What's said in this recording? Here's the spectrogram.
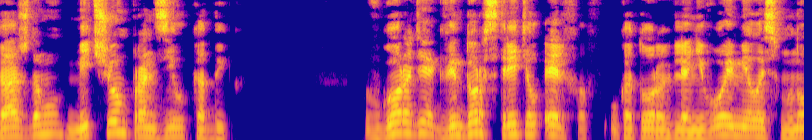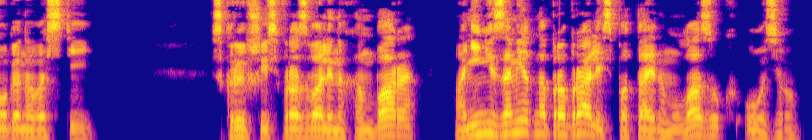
Каждому мечом пронзил кадык. В городе Гвиндор встретил эльфов, у которых для него имелось много новостей. Скрывшись в развалинах амбара, они незаметно пробрались по тайному лазу к озеру.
